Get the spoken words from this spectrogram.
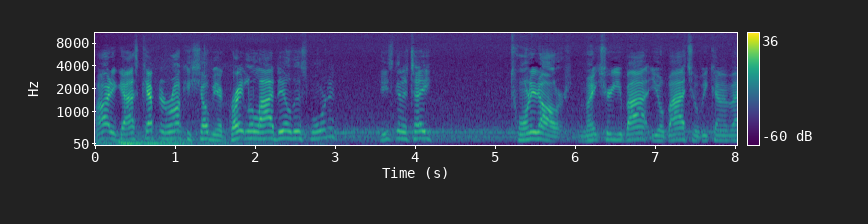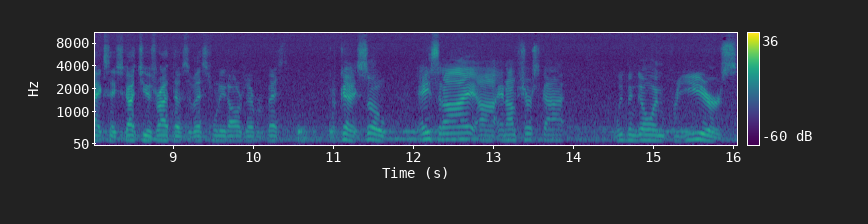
Alrighty guys, Captain Rocky showed me a great little idea this morning. He's tell you $20. Make sure you buy it. You'll buy it. You'll be coming back say, Scott, you was right. That was the best $20 ever invested. Okay, so Ace and I, uh, and I'm sure Scott, we've been going for years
